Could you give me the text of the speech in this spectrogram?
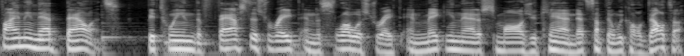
Finding that balance between the fastest rate and the slowest rate and making that as small as you can. That's something we call delta.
